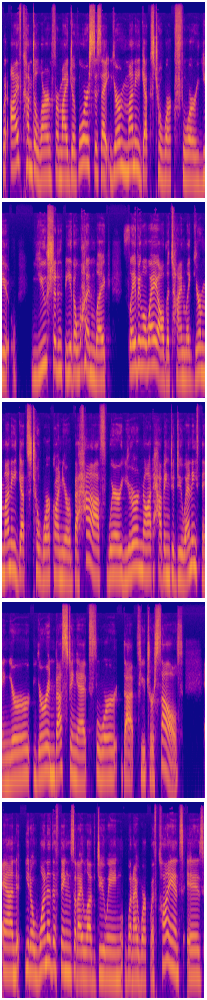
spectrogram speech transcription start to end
what I've come to learn from my divorce is that your money gets to work for you. You shouldn't be the one like slaving away all the time. Like your money gets to work on your behalf where you're not having to do anything. You're you're investing it for that future self. And you know, one of the things that I love doing when I work with clients is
